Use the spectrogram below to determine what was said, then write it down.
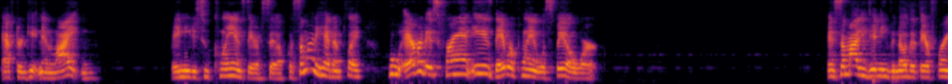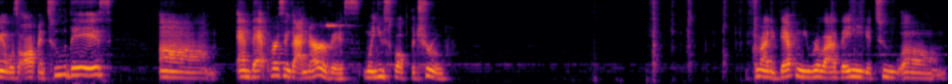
after getting enlightened. They needed to cleanse themselves because somebody had them play. Whoever this friend is, they were playing with spell work. And somebody didn't even know that their friend was off into this. Um, and that person got nervous when you spoke the truth. Somebody definitely realized they needed to um,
